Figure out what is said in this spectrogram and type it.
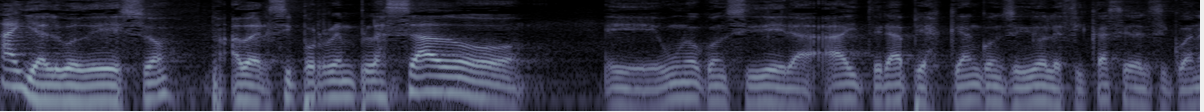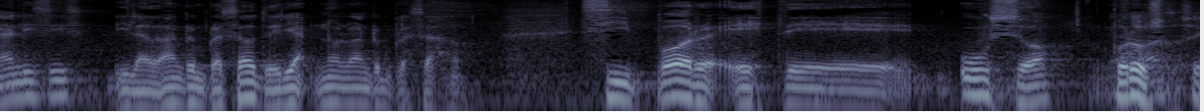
Hay algo de eso. A ver, si por reemplazado eh, uno considera hay terapias que han conseguido la eficacia del psicoanálisis y la han reemplazado, te diría no lo han reemplazado. Si por este uso Por uso, sí.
